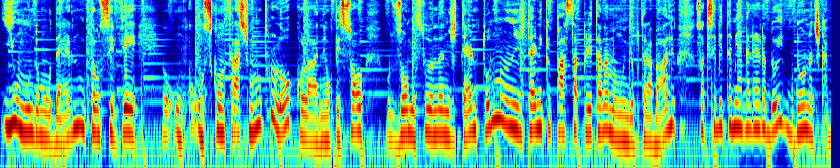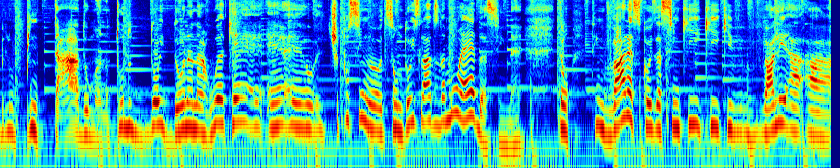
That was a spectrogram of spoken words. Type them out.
E o mundo moderno, então você vê um, uns contrastes muito loucos lá, né? O pessoal, os homens tudo andando de terno, todo mundo andando de terno que pasta preta na mão indo pro trabalho, só que você vê também a galera doidona, de cabelo pintado, mano, todo doido doidona na rua que é, é, é, tipo assim, são dois lados da moeda, assim, né? Então, tem várias coisas assim que, que, que vale, a, a,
